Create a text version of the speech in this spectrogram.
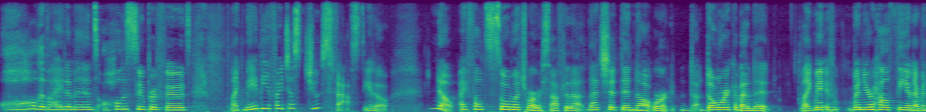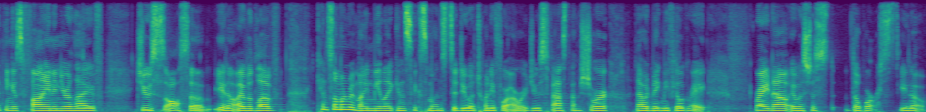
all the vitamins, all the superfoods. Like maybe if I just juice fast, you know. No, I felt so much worse after that. That shit did not work. D- don't recommend it. Like when you're healthy and everything is fine in your life, juice is awesome. You know, I would love can someone remind me, like in six months, to do a 24 hour juice fast? I'm sure that would make me feel great. Right now, it was just the worst, you know?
